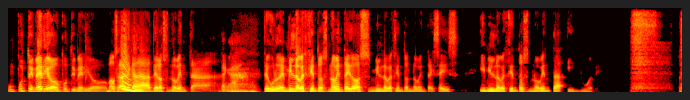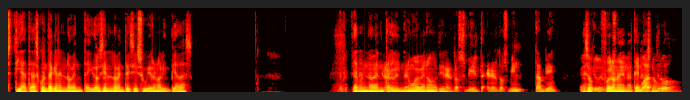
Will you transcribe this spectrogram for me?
Un punto y medio, un punto y medio. Vamos a la década de los 90. Venga. Tengo uno de 1992, 1996 y 1999. Hostia, ¿te das cuenta que en el 92 y en el 96 subieron Olimpiadas? En el Efectivamente. 99 no, En tío. el 2000, en el 2000 también. Eso fueron en Atenas, ¿no?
